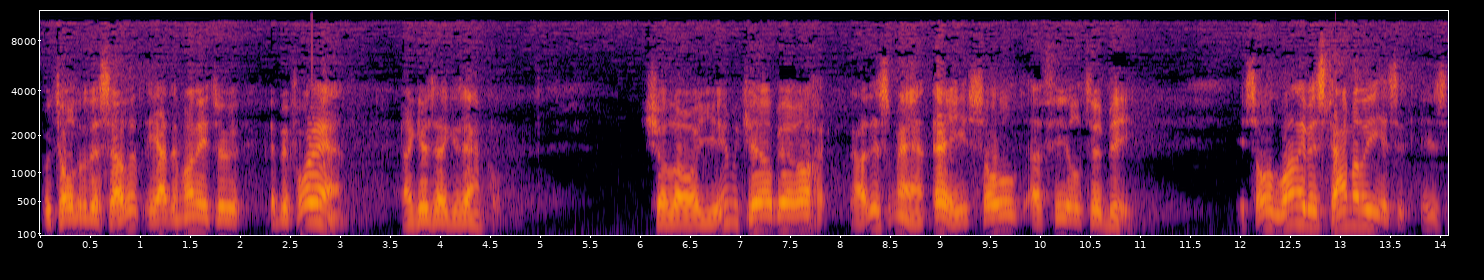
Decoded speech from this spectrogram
who told him to sell it. He had the money to uh, beforehand. I'll give you an example. Now this man, A, sold a field to B. He sold one of his family, his, his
